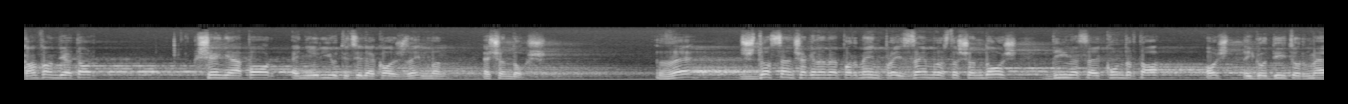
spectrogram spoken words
Kanë thënë dijetarët, shenja e parë e njeriut i cili e ka zemrën e shëndosh. Dhe çdo sen që kena me përmend prej zemrës të shëndosh, dije se e kundërta është i goditur me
